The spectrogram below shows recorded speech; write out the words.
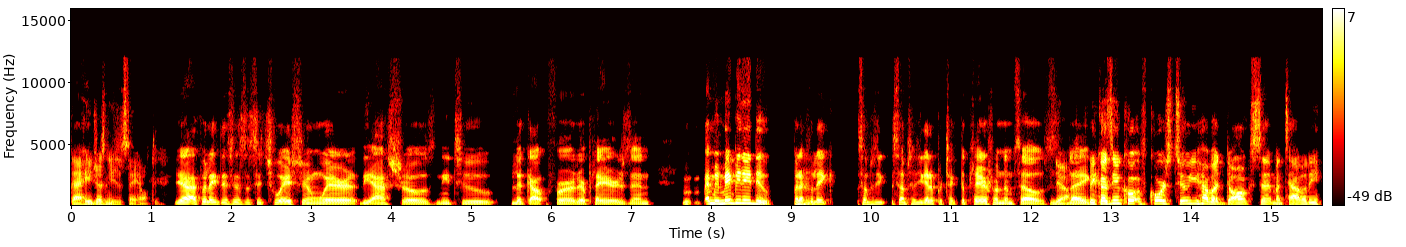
that he just needs to stay healthy. Yeah, I feel like this is a situation where the Astros need to look out for their players, and I mean maybe they do, but I Mhm. feel like sometimes sometimes you got to protect the player from themselves. Yeah, like because you, co- of course, too, you have a dog set mentality,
